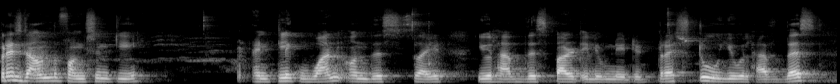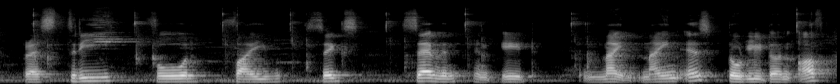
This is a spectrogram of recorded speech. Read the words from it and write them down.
Press down the function key and click 1 on this side. You will have this part illuminated. Press 2 you will have this. Press 3 4 5 6 7 and 8 and 9 9 is totally turned off.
